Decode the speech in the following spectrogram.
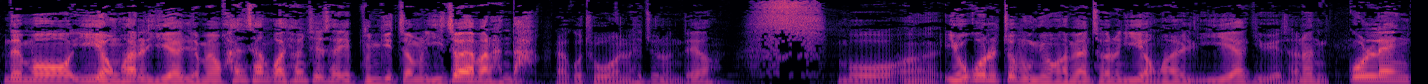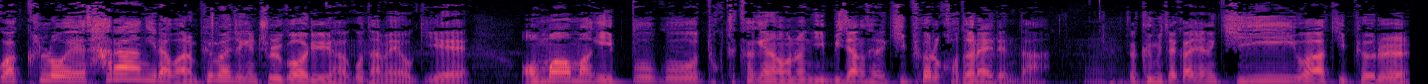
근데 뭐 이 영화를 이해하려면 환상과 현실 사이의 분기점을 잊어야만 한다라고 조언을 해주는데요. 뭐 어, 요거를 좀 응용하면 저는 이 영화를 이해하기 위해서는 꼴랭과 클로의 사랑이라고 하는 표면적인 줄거리하고 다음에 여기에 어마어마하게 이쁘고 독특하게 나오는 이 미장센의 기표를 걷어내야 된다. 그러니까 그 밑에 깔려있는 기와 기표를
